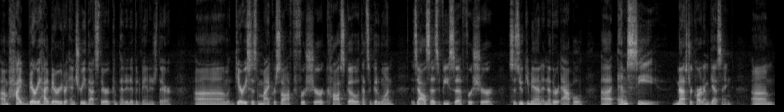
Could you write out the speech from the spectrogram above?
Um, high, very high barrier to entry. That's their competitive advantage there. Um, Gary says Microsoft for sure. Costco, that's a good one. Zal says Visa for sure. Suzuki Man, another Apple. Uh, MC, MasterCard, I'm guessing. Um,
